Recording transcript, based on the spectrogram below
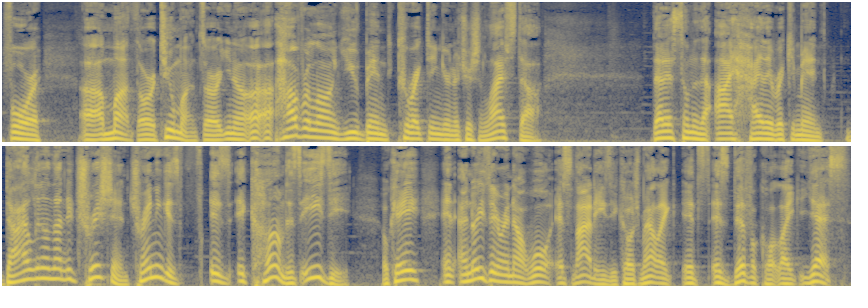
for uh, a month or two months or you know, uh, uh, however long you've been correcting your nutrition lifestyle. That is something that I highly recommend. Dial in on that nutrition. Training is is it comes. It's easy. Okay. And I know you say right now, well, it's not easy, Coach Matt. Like it's it's difficult. Like, yes,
